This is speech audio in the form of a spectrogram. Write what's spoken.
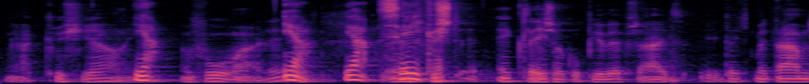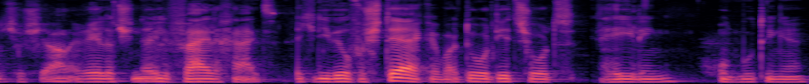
ja, cruciaal in. Ja. Een voorwaarde. Ja, ja, zeker. Ik lees ook op je website dat je met name die sociale en relationele veiligheid, dat je die wil versterken, waardoor dit soort heling, ontmoetingen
